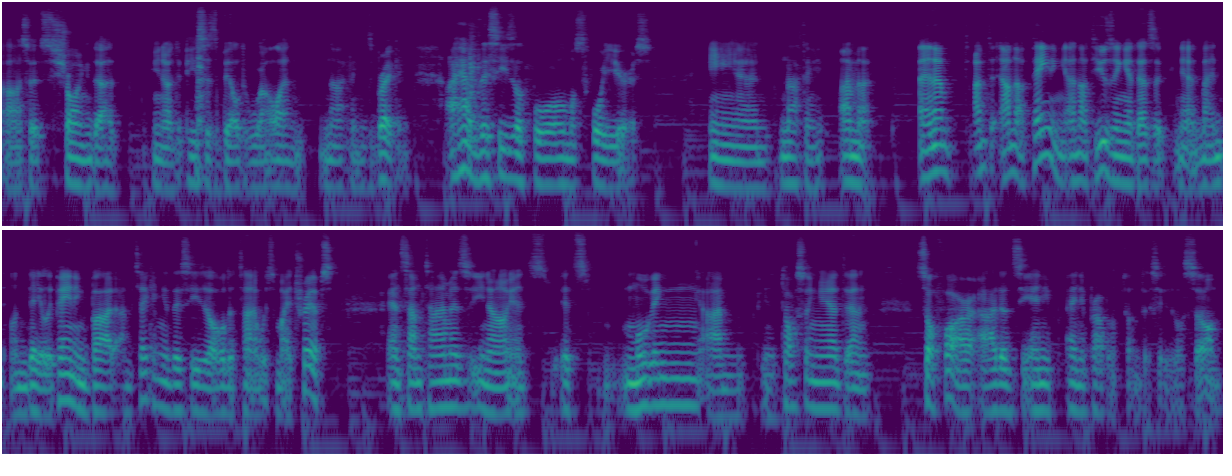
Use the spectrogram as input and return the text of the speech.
Uh, so it's showing that you know the piece is built well and nothing is breaking. I have this easel for almost four years, and nothing. I'm not, and I'm I'm I'm not painting. I'm not using it as a you know, my on daily painting, but I'm taking this easel all the time with my trips, and sometimes you know it's it's moving I'm you know, tossing it and so far I don't see any any problems on this easel so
